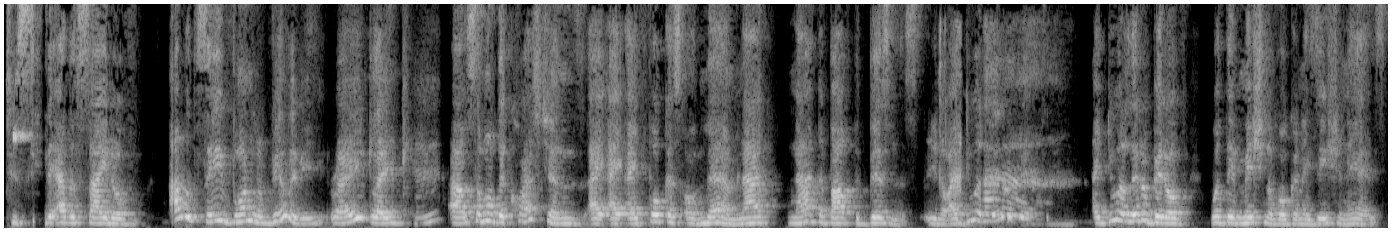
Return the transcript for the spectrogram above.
to see the other side of i would say vulnerability right like mm-hmm. uh, some of the questions I, I, I focus on them not not about the business you know i do a little bit ah. i do a little bit of what the mission of organization is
